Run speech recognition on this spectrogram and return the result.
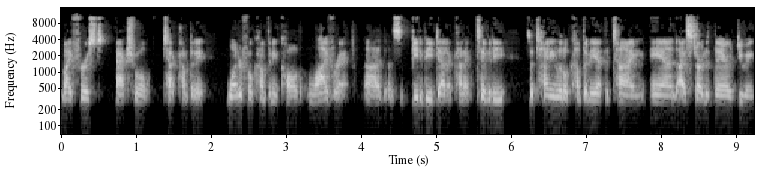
my first actual tech company, wonderful company called LiveRamp. Uh, it's B2B data connectivity. It's a tiny little company at the time, and I started there doing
